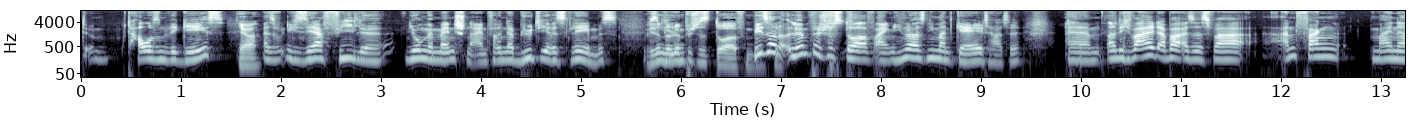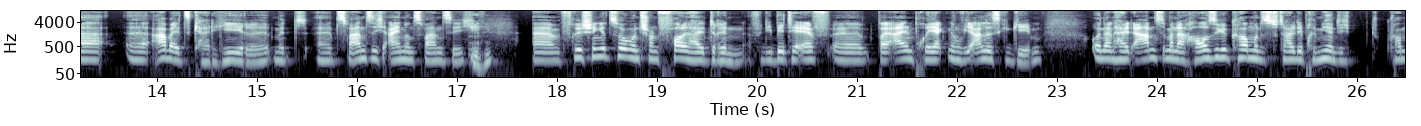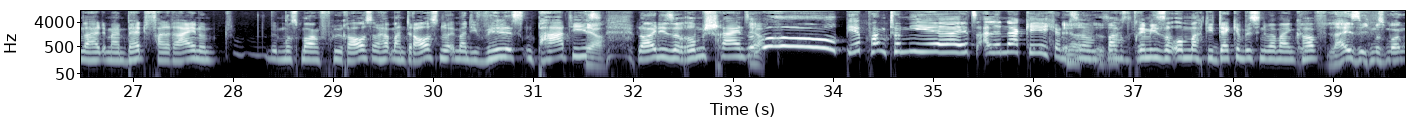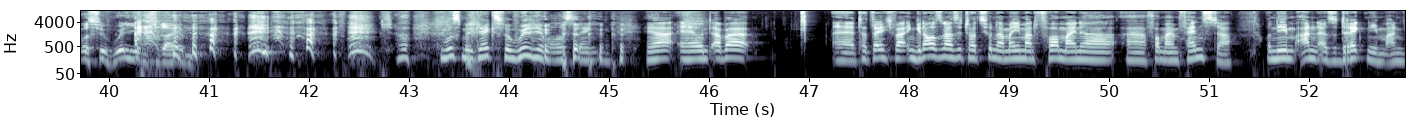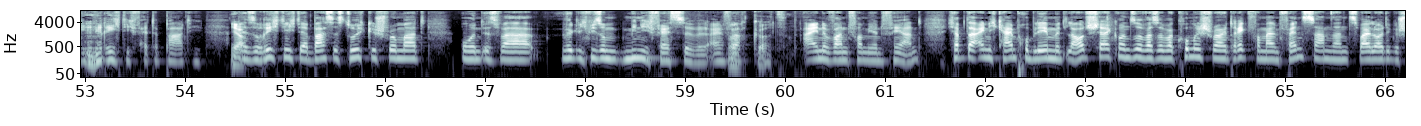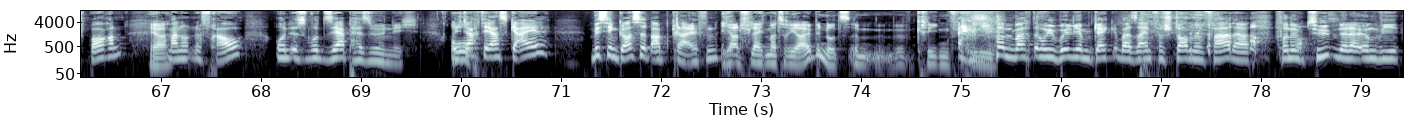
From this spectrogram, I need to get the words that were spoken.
tausend WGs. Ja. Also wirklich sehr viele junge Menschen einfach in der Blüte ihres Lebens. Wie so ein olympisches Dorf. Wie so ein olympisches Dorf eigentlich, nur dass niemand Geld hatte. ähm, und ich war halt aber, also es war Anfang meiner äh, Arbeitskarriere mit äh, 2021 mhm. ähm, frisch hingezogen und schon voll halt drin. Für die BTF äh, bei allen Projekten irgendwie alles gegeben. Und dann halt abends immer nach Hause gekommen und es ist total deprimierend. Ich komme da halt in mein Bett, fall rein und muss morgen früh raus und dann hört man draußen nur immer die wildesten Partys, ja. Leute, die so rumschreien, so, ja. Bierpong-Turnier, jetzt alle nackig. Und ja, so, mach, dreh mich so um, mach die Decke ein bisschen über meinen Kopf. Leise, ich muss morgen was für William schreiben. ich muss mir Gags für William ausdenken. ja, äh, und aber äh, tatsächlich war in genau so einer Situation, da war jemand vor meiner, äh, vor meinem Fenster und nebenan, also direkt nebenan, ging mhm. eine richtig fette Party. Ja. Also richtig, der Bass ist durchgeschwummert und es war wirklich wie so ein Mini-Festival, einfach oh eine Wand von mir entfernt. Ich habe da eigentlich kein Problem mit Lautstärke und so, was aber komisch war, direkt vor meinem Fenster haben dann zwei Leute gesprochen, ja. Mann und eine Frau, und es wurde sehr persönlich. Und oh. ich dachte erst, geil, bisschen Gossip abgreifen. Ja, und vielleicht Material benutzt, ähm, kriegen für die. Dann macht irgendwie William Gag über seinen verstorbenen Vater von einem Typen, der da irgendwie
